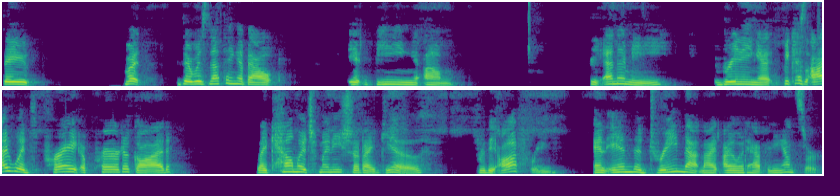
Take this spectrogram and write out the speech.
they but there was nothing about it being um, the enemy bringing it because I would pray a prayer to God, like, how much money should I give for the offering? And in the dream that night, I would have the answer.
